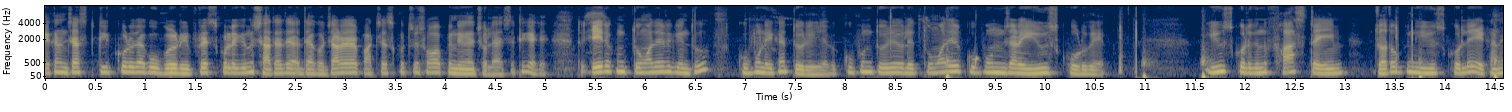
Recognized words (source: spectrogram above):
এখানে জাস্ট ক্লিক করে দেখো, উপরে রিফ্রেশ করলে কিন্তু সাথে দেখো, যারা যারা পারচেস করছে সব কিন্তু এখানে চলে আসে, ঠিক আছে? তো এইরকম তোমাদের কিন্তু কুপন এখানে তৈরি হয়ে যাবে। কুপন তৈরি হলে তোমাদের কুপন যারা ইউজ করবে ইউজ করলে কিন্তু ফার্স্ট টাইম যত কিন্তু ইউজ করলে এখানে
